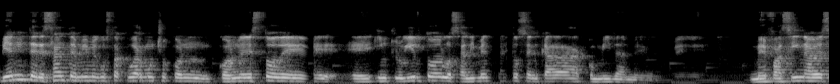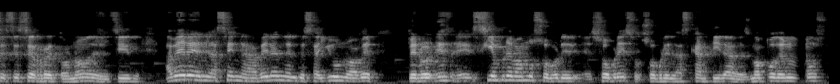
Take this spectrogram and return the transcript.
bien interesante. A mí me gusta jugar mucho con, con esto de eh, incluir todos los alimentos en cada comida. Me, me fascina a veces ese reto, ¿no? De decir, a ver en la cena, a ver en el desayuno, a ver, pero eh, siempre vamos sobre, sobre eso, sobre las cantidades, no podemos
